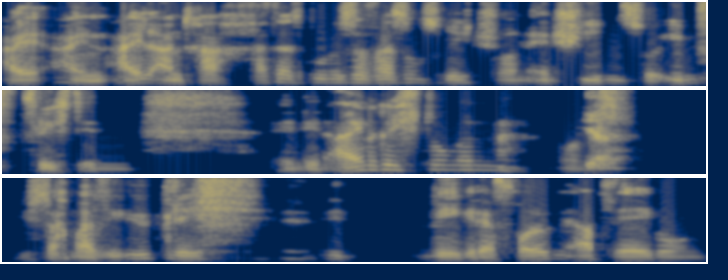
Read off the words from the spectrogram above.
ein Eilantrag hat das Bundesverfassungsgericht schon entschieden zur Impfpflicht in, in den Einrichtungen. Und ja. ich sag mal, wie üblich, Wege der Folgenabwägung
